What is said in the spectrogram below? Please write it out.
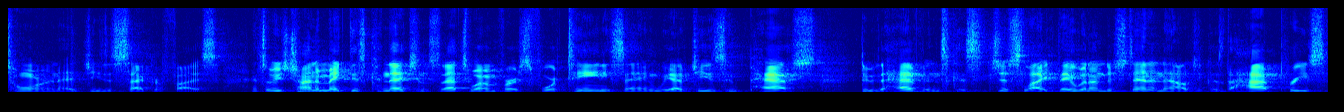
torn at Jesus' sacrifice. And so he's trying to make these connections. So that's why in verse 14 he's saying we have Jesus who passed through the heavens, because just like they would understand analogy, because the high priest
